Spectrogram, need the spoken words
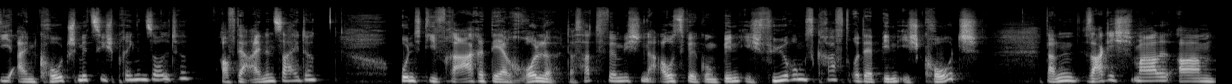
die ein Coach mit sich bringen sollte, auf der einen Seite, und die Frage der Rolle. Das hat für mich eine Auswirkung. Bin ich Führungskraft oder bin ich Coach? Dann sage ich mal, ähm,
